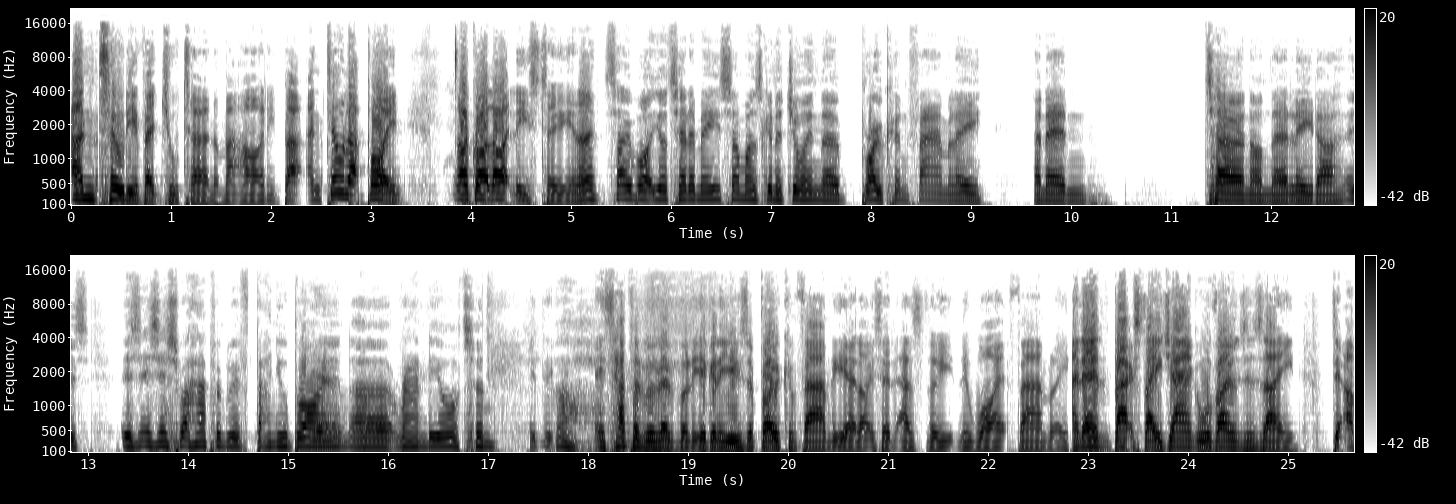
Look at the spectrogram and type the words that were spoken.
until the eventual turn on Matt Hardy. But until that point, I quite like these two, you know? So what? You're telling me someone's going to join the broken family and then turn on their leader? Is is is this what happened with Daniel Bryan, uh, Randy Orton? It, it- Oh. It's happened with everybody. You're going to use a broken family, yeah, like I said, as the, the Wyatt family. And then backstage angle with Owens and Zayn. Uh,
